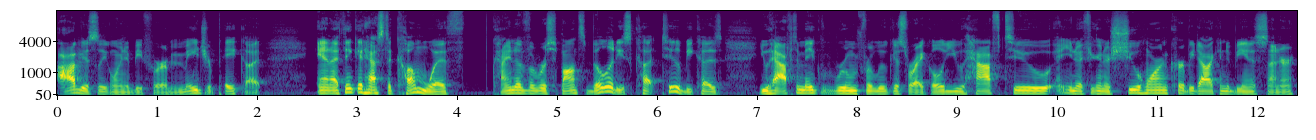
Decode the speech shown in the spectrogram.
obviously going to be for a major pay cut, and I think it has to come with kind of a responsibilities cut too, because you have to make room for Lukas Reichel. You have to, you know, if you're going to shoehorn Kirby Dach into being a center,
